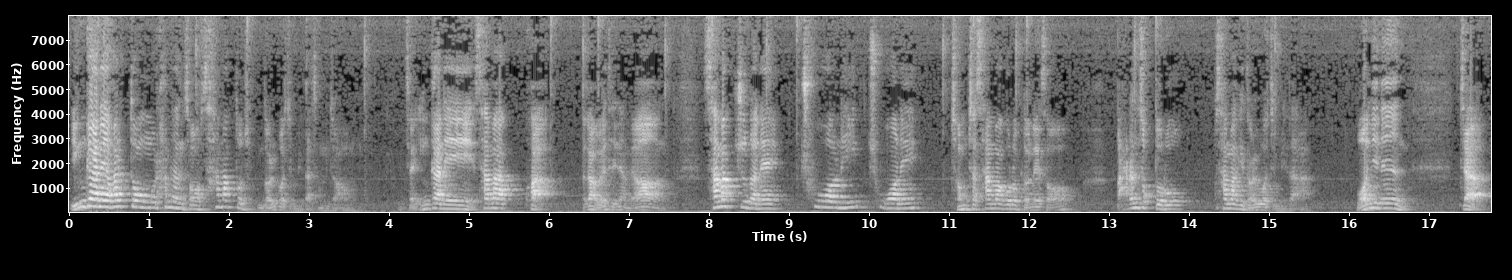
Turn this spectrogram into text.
인간의 활동을 하면서 사막도 좀 넓어집니다. 점점. 자, 인간의 사막화가 왜 되냐면 사막 주변에 초원이 초원이 점차 사막으로 변해서 빠른 속도로 사막이 넓어집니다. 원인은 자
